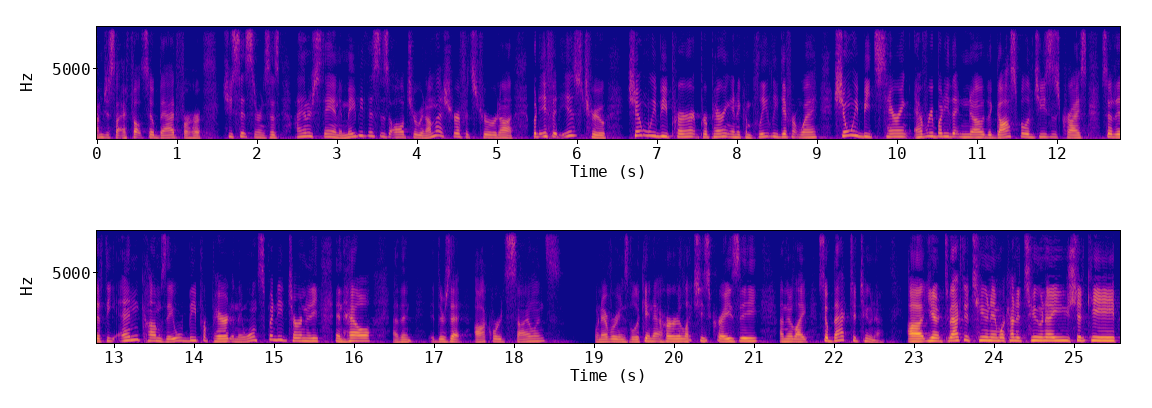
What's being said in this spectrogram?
am just like, I felt so bad for her, she sits there and says, I understand, and maybe this is all true, and I'm not sure if it's true or not, but if it is true, shouldn't we be pre- preparing in a completely different way? Shouldn't we be telling everybody that know the gospel of Jesus Christ so that if the end comes, they will be prepared and they won't spend eternity in hell and then there's that awkward silence when everyone's looking at her like she's crazy. And they're like, so back to tuna. Uh, you know, back to tuna and what kind of tuna you should keep.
